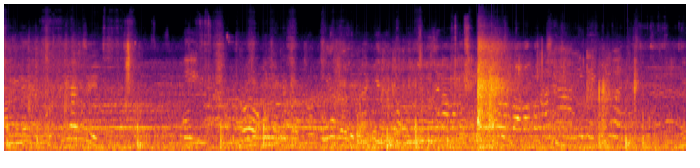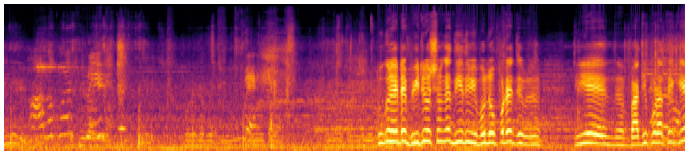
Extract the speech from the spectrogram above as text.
আমি দেখতে পাচ্ছি তুই একটা ভিডিওর সঙ্গে দিয়ে দিবি বলে ওপরে ইয়ে বাজিপুরা থেকে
